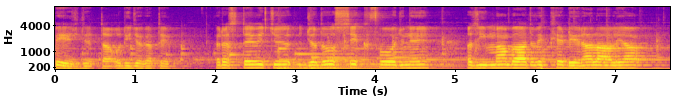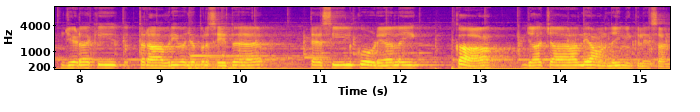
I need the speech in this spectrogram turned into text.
ਭੇਜ ਦਿੱਤਾ ਉਹਦੀ ਜਗ੍ਹਾ ਤੇ। ਰਸਤੇ ਵਿੱਚ ਜਦੋਂ ਸਿੱਖ ਫੌਜ ਨੇ ਅਜ਼ੀਮਾਬਾਦ ਵਿਖੇ ਡੇਰਾ ਲਾ ਲਿਆ, ਜਿਹੜਾ ਕਿ ਤਰਾਵਰੀ ਵਜੋਂ ਪ੍ਰਸਿੱਧ ਹੈ, ਤਹਿਸੀਲ ਘੋੜਿਆਂ ਲਈ ਘਾਹ ਜਾਂ ਚਾਰਾ ਲਿਆਉਣ ਲਈ ਨਿਕਲੇ ਸਨ।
